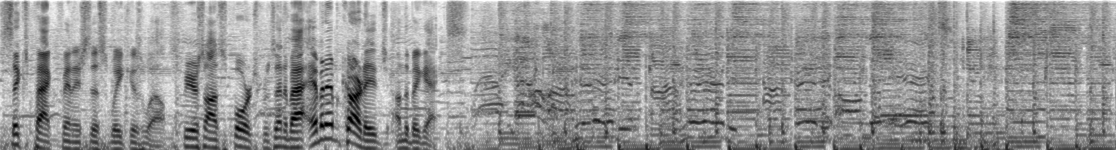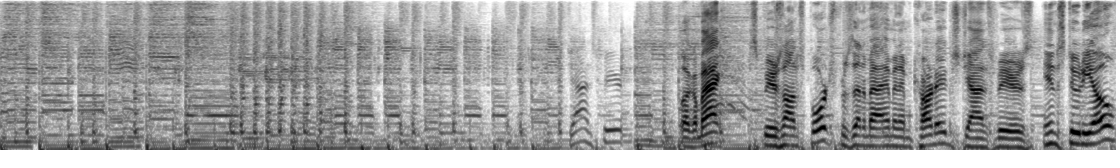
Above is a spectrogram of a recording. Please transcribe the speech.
six pack finished this week as well. Spears on Sports, presented by M&M Cartage on the Big X. John Spears. Welcome back. Spears on Sports, presented by M&M Cartage. John Spears in studio.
